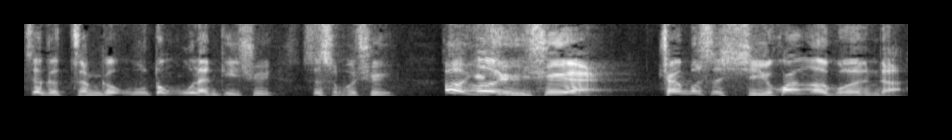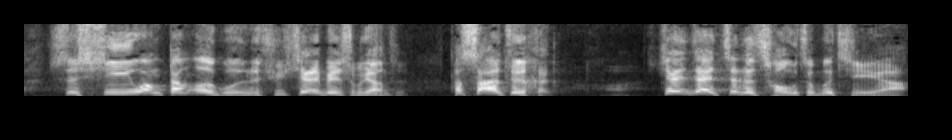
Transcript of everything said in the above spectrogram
这个整个乌东乌兰地区是什么区？俄语区，俄语区哎，全部是喜欢俄国人的，是希望当俄国人的区。现在变成什么样子？他杀的最狠。现在这个仇怎么结啊？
